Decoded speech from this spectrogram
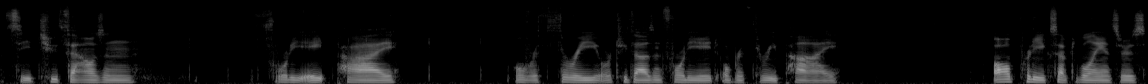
let's see, 2048 pi over 3, or 2048 over 3 pi. All pretty acceptable answers.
